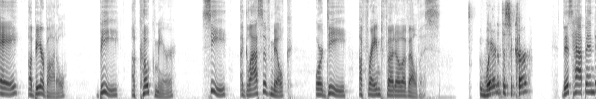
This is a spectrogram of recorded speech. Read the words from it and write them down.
A, a beer bottle, B, a Coke mirror, C, a glass of milk, or D, a framed photo of Elvis. Where did this occur? This happened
